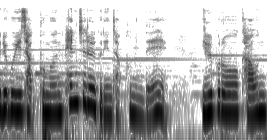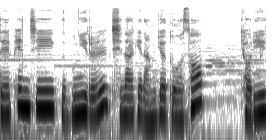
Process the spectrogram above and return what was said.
그리고 이 작품은 펜지를 그린 작품인데 일부러 가운데 펜지 그 무늬를 진하게 남겨두어서 결이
